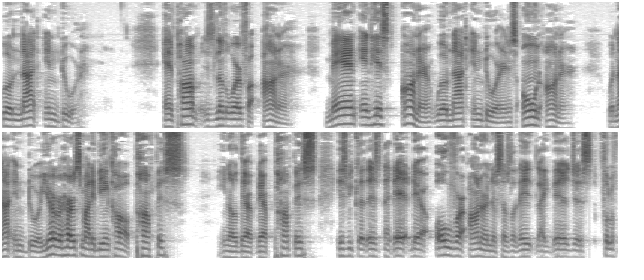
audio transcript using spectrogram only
will not endure. And pomp is another word for honor. Man in his honor will not endure, in his own honor will not endure. You ever heard somebody being called pompous? You know, they're, they're pompous is because they're, they're over honoring themselves. Like they, like they're just full of,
